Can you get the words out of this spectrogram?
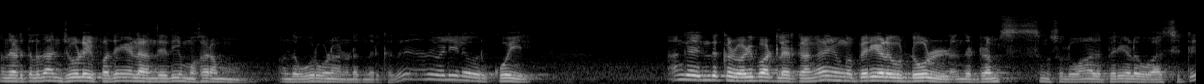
அந்த இடத்துல தான் ஜூலை பதினேழாம் தேதி மொஹரம் அந்த ஊர்வலம் நடந்திருக்குது. அது வெளியில் ஒரு கோயில். அங்கே இந்துக்கள் வழிபாட்டில் இருக்காங்க. இவங்க பெரிய அளவு டோல் அந்த ட்ரம்ஸ்னு சொல்லுவோம் அதை பெரிய அளவு வாசிச்சுட்டு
